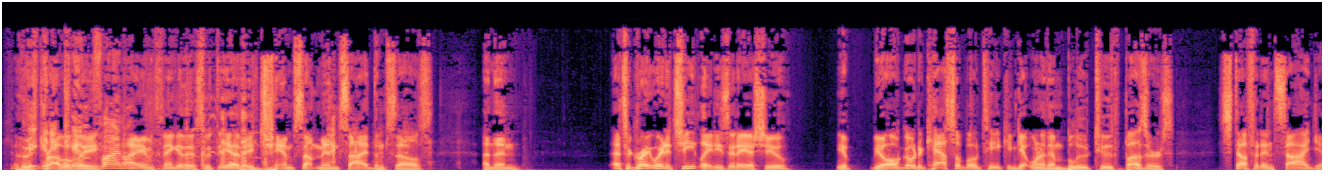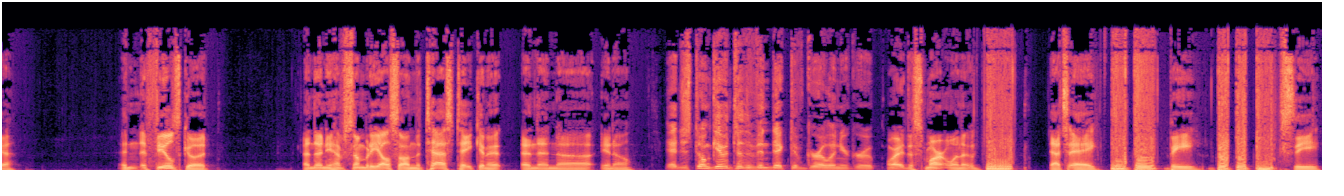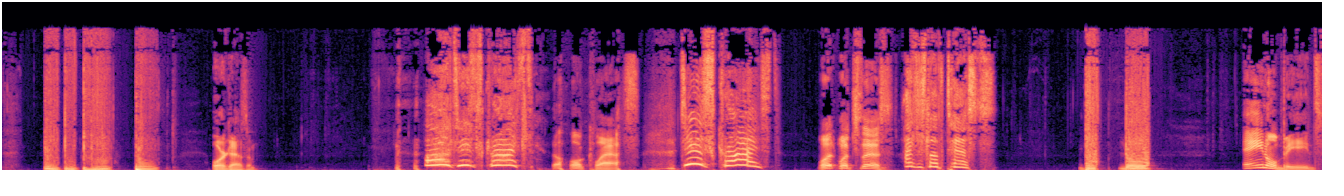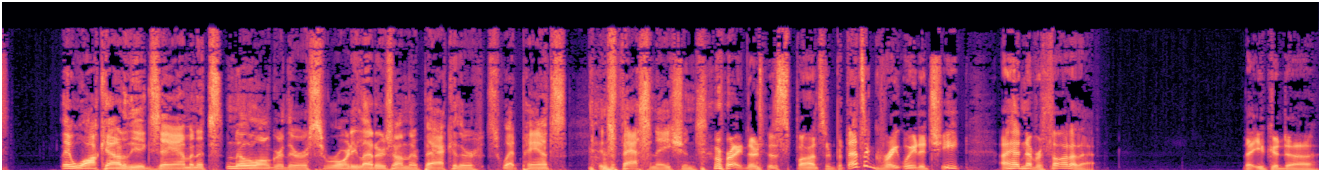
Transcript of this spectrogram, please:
Who's Taking a chem probably final? I even think of this with yeah they jam something inside themselves and then that's a great way to cheat ladies at ASU you you all go to Castle Boutique and get one of them Bluetooth buzzers stuff it inside you and it feels good. And then you have somebody else on the test taking it, and then uh, you know, Yeah, just don't give it to the vindictive girl in your group. all right, the smart one. That, that's A, B, C, orgasm. Oh, Jesus Christ! The whole class. Jesus Christ! What? What's this? I just love tests. Anal beads. They walk out of the exam, and it's no longer their sorority letters on their back of their sweatpants. It's fascinations. right, they're just sponsored. But that's a great way to cheat. I had never thought of that. That you could. uh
